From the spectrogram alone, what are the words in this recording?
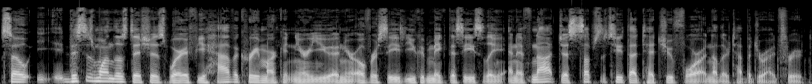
So this is one of those dishes where if you have a Korean market near you and you're overseas, you could make this easily. And if not, just substitute that techu for another type of dried fruit.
